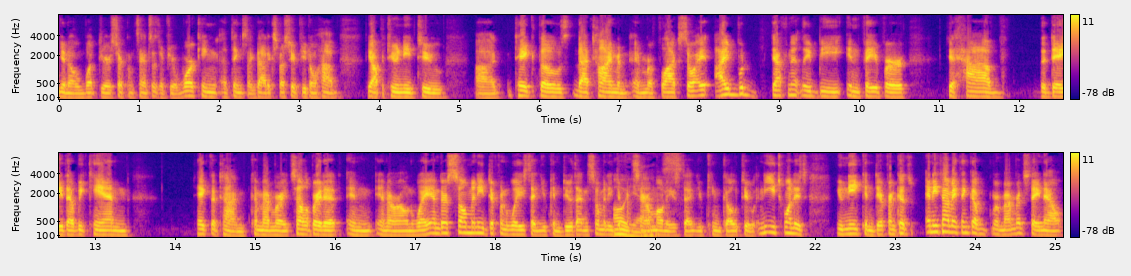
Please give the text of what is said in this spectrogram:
you know what your circumstances if you're working and things like that especially if you don't have the opportunity to uh, take those that time and, and reflect. So I, I would definitely be in favor to have the day that we can take the time commemorate celebrate it in in our own way. And there's so many different ways that you can do that and so many oh, different oh, yes. ceremonies that you can go to. And each one is unique and different because anytime i think of remembrance day now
